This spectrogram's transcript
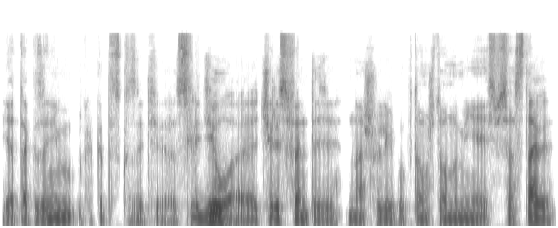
Я так за ним, как это сказать, э, следил э, через фэнтези нашу лигу, потому что он у меня есть в составе.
